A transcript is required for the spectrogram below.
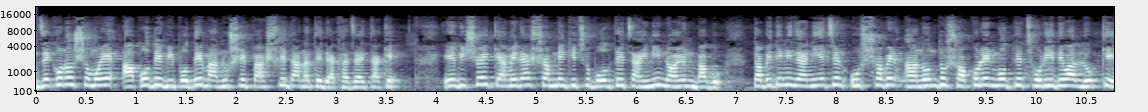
যে কোনো সময়ে আপদে বিপদে মানুষের পাশে দাঁড়াতে দেখা যায় তাকে। এ বিষয়ে ক্যামেরার সামনে কিছু বলতে চাইনি নয়ন বাবু। তবে তিনি জানিয়েছেন, উৎসবের আনন্দ সকলের মধ্যে ছড়িয়ে দেওয়ার লক্ষ্যে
